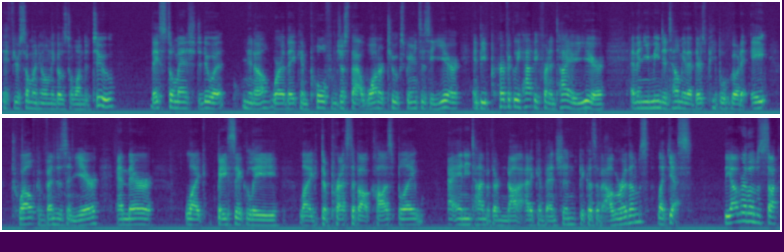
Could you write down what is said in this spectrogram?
if you're someone who only goes to one to two they still manage to do it you know where they can pull from just that one or two experiences a year and be perfectly happy for an entire year. And then you mean to tell me that there's people who go to 8 12 conventions a year and they're like basically like depressed about cosplay at any time that they're not at a convention because of algorithms? Like yes. The algorithms suck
